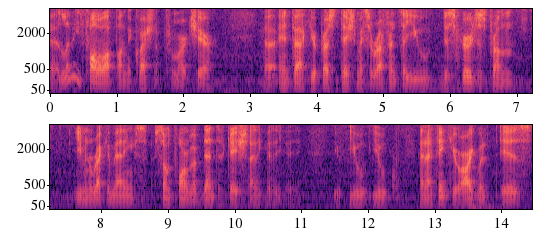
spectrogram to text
Uh, let me follow up on the question from our Chair. Uh, in fact, your presentation makes a reference that you discourage us from even recommending s- some form of identification. I think uh, you, you, you, and I think your argument is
